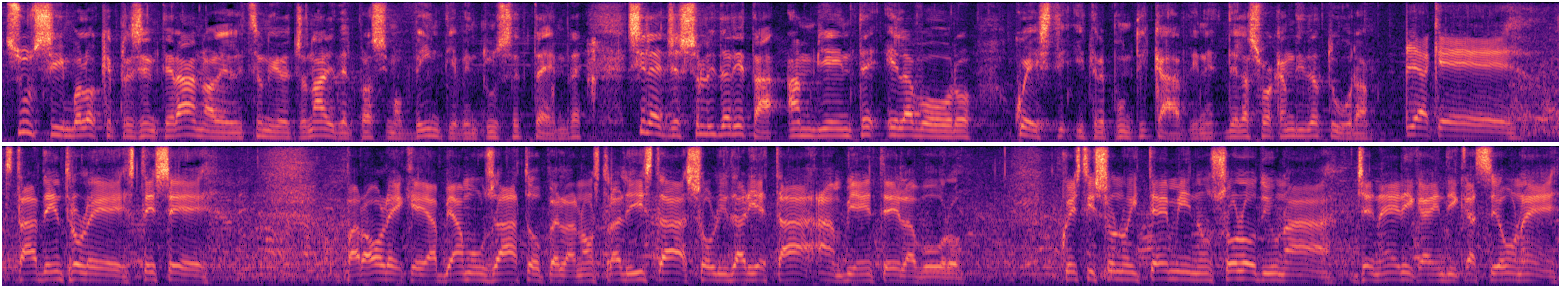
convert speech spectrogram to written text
Sul simbolo che presenteranno alle elezioni regionali del prossimo 20 e 21 settembre si legge solidarietà, ambiente e lavoro. Questi i tre punti cardine della sua candidatura. Che sta dentro le stesse parole che abbiamo usato per la nostra lista, solidarietà, ambiente e lavoro. Questi sono i temi non solo di una generica indicazione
